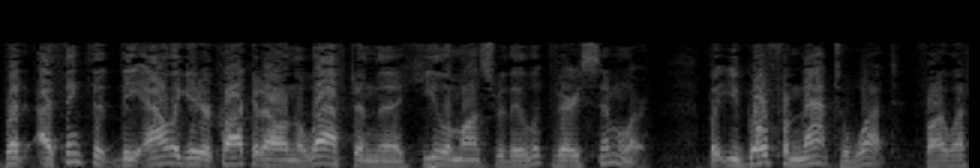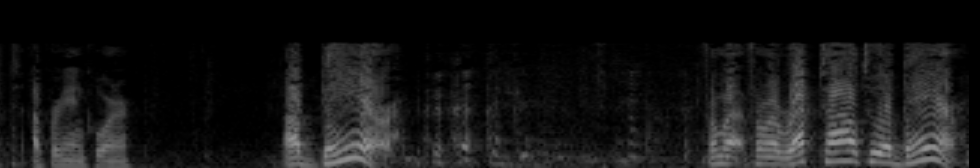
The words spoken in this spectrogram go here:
But I think that the alligator crocodile on the left and the Gila monster, they look very similar. But you go from that to what? Far left upper hand corner? A bear. From a, from a reptile to a bear.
